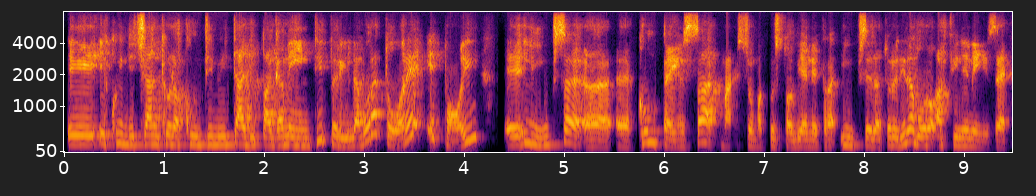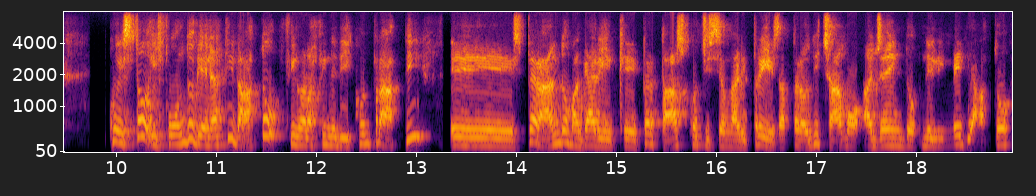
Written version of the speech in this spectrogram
e, e, quindi c'è anche una continuità di pagamenti per il lavoratore e poi eh, l'INPS eh, eh, compensa, ma insomma questo avviene tra INPS e datore di lavoro a fine mese. Questo il fondo viene attivato fino alla fine dei contratti, eh, sperando magari che per Pasqua ci sia una ripresa, però diciamo agendo nell'immediato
